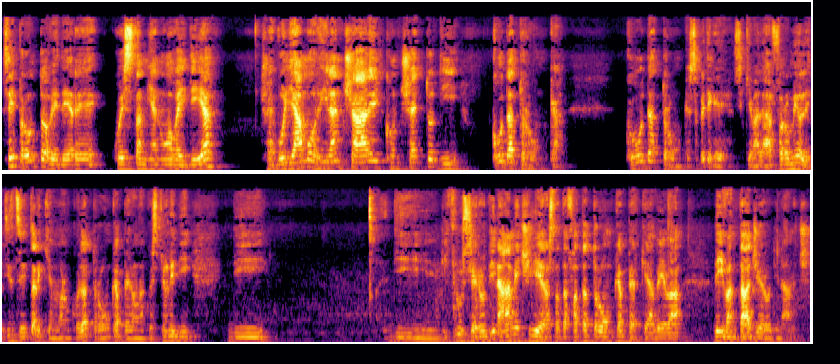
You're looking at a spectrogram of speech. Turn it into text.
Sei pronto a vedere questa mia nuova idea? Cioè, vogliamo rilanciare il concetto di coda tronca. Coda tronca. Sapete che si chiama l'Alfa Romeo, le TZ le chiamano coda tronca per una questione di, di, di, di flussi aerodinamici, era stata fatta tronca perché aveva dei vantaggi aerodinamici.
